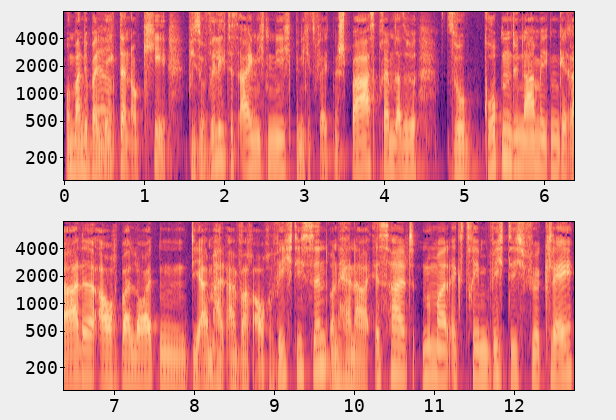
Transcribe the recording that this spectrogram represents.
Und man überlegt dann, okay, wieso will ich das eigentlich nicht? Bin ich jetzt vielleicht eine Spaßbremse? Also so Gruppendynamiken gerade auch bei Leuten, die einem halt einfach auch wichtig sind. Und Hannah ist halt nun mal extrem wichtig für Clay.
